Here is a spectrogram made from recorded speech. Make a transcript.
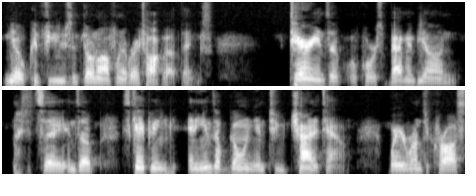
you know, confused and thrown off whenever I talk about things. Terry ends up, of course, Batman Beyond I should say, ends up escaping and he ends up going into Chinatown, where he runs across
